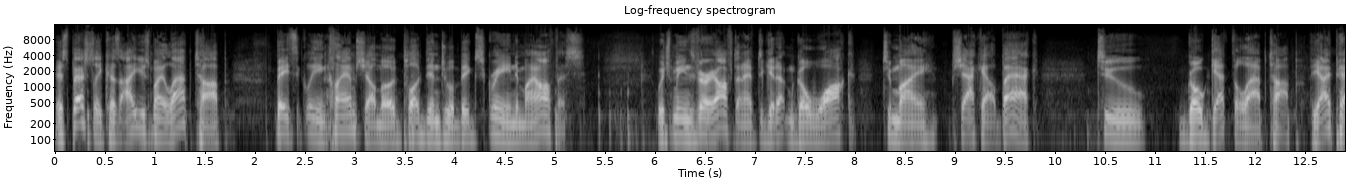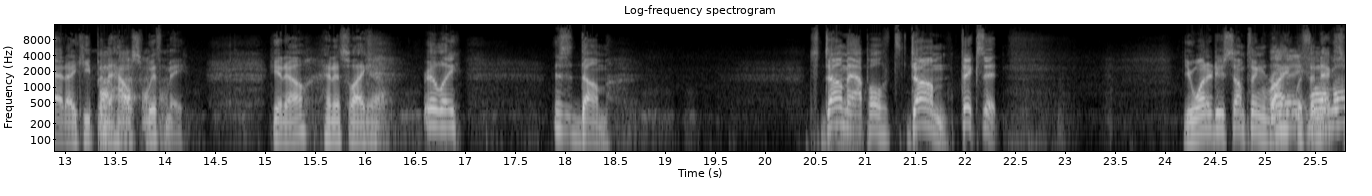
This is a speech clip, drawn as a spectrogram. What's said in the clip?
especially because I use my laptop basically in clamshell mode plugged into a big screen in my office, which means very often I have to get up and go walk to my shack out back to go get the laptop. The iPad I keep in the house with me, you know, and it's like, Yeah. really? This is dumb. It's dumb, Apple. It's dumb. Fix it. You want to do something right with the next.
